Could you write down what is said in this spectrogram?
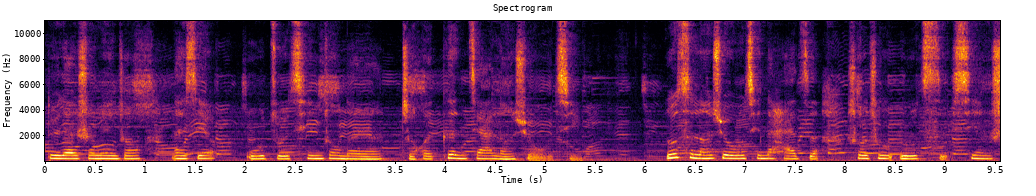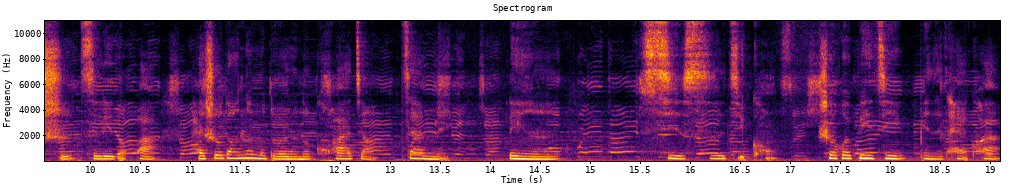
对待生命中那些无足轻重的人，只会更加冷血无情。如此冷血无情的孩子，说出如此现实自立的话，还受到那么多人的夸奖赞美，令人细思极恐。社会毕竟变得太快，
